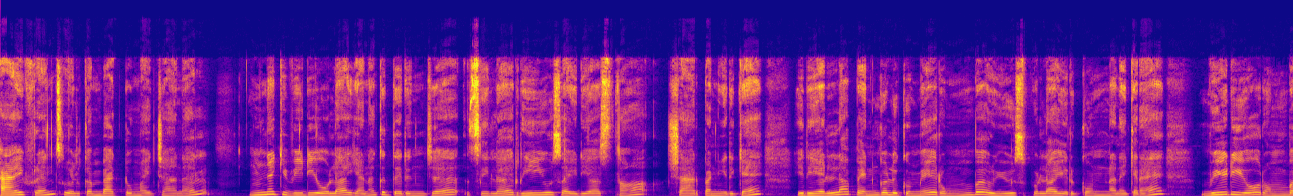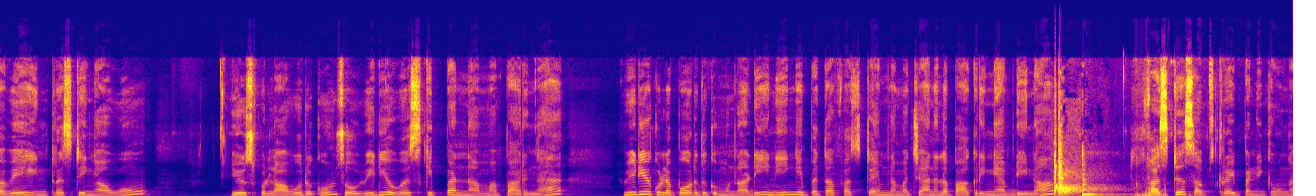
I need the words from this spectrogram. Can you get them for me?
Hi friends welcome back to my channel இன்னைக்கு வீடியோவில் எனக்கு தெரிஞ்ச சில ரீயூஸ் ஐடியாஸ் தான் ஷேர் பண்ணியிருக்கேன். இது எல்லா பெண்களுக்குமே ரொம்ப யூஸ்ஃபுல்லாக இருக்கும்னு நினைக்கிறேன். வீடியோ ரொம்பவே இன்ட்ரெஸ்டிங்காகவும் யூஸ்ஃபுல்லாகவும் இருக்கும். ஸோ வீடியோவை ஸ்கிப் பண்ணாமல் பாருங்கள் வீடியோக்குள்ளே போகிறதுக்கு முன்னாடி நீங்கள் இப்போ தான் ஃபஸ்ட் டைம் நம்ம சேனலை பார்க்குறீங்க அப்படின்னா ஃபஸ்ட்டு சப்ஸ்கிரைப் பண்ணிக்கோங்க.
